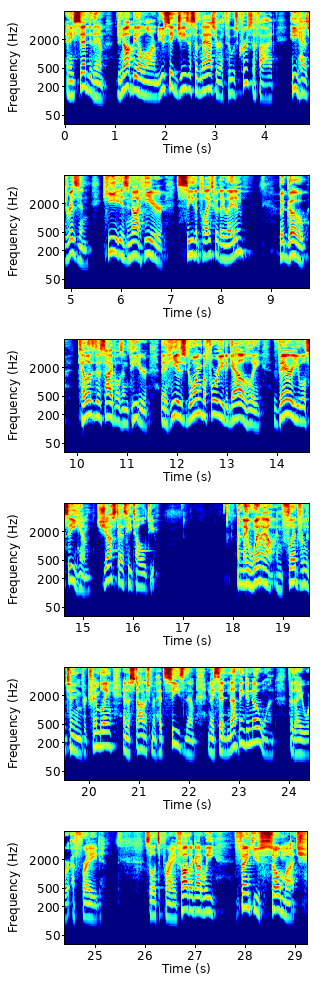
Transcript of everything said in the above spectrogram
And he said to them, Do not be alarmed. You seek Jesus of Nazareth, who was crucified. He has risen. He is not here. See the place where they laid him? But go Tell his disciples and Peter that he is going before you to Galilee. There you will see him, just as he told you. And they went out and fled from the tomb, for trembling and astonishment had seized them. And they said nothing to no one, for they were afraid. So let's pray. Father God, we thank you so much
